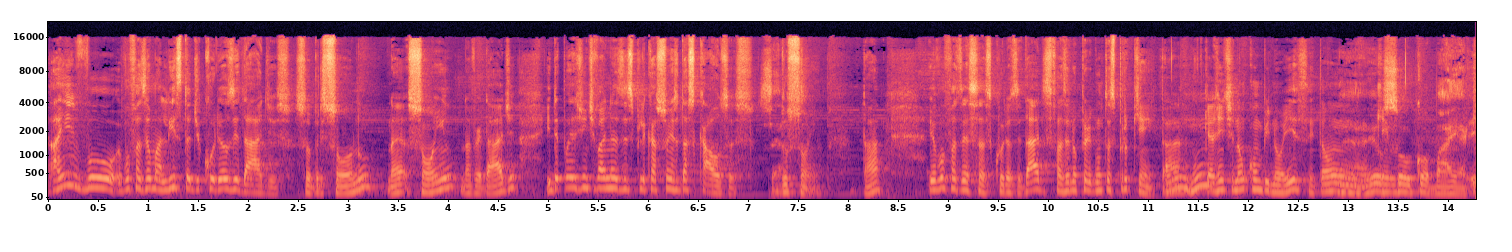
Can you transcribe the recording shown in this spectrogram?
Aí vou, eu vou fazer uma lista de curiosidades sobre sono, né? Sonho, na verdade, e depois a gente vai nas explicações das causas Certo. do sonho, tá? Eu vou fazer essas curiosidades fazendo perguntas pro Ken, tá? Porque a gente não combinou isso, então... É, eu quem- sou o cobaia aqui,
